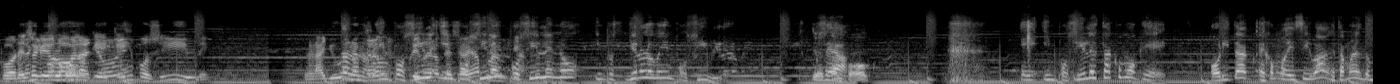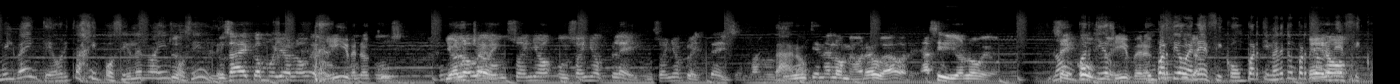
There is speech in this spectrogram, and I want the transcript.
Por eso que yo lo veo que, es imposible. La Juve no, no, no, imposible, imposible, imposible, no, yo no lo veo imposible. Yo o sea, tampoco. Eh, imposible está como que ahorita es como dice Iván, estamos en el 2020, ahorita es imposible, no es Tú, imposible. tú sabes cómo yo lo veo. Sí, pero Un- yo lo veo un sueño, un sueño play, un sueño PlayStation. Cuando Claro. tú tienes los mejores jugadores. Así yo lo veo. No, Se un partido, sí, pero un partido escucha. benéfico, un partido, imagínate un partido Pero- benéfico.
